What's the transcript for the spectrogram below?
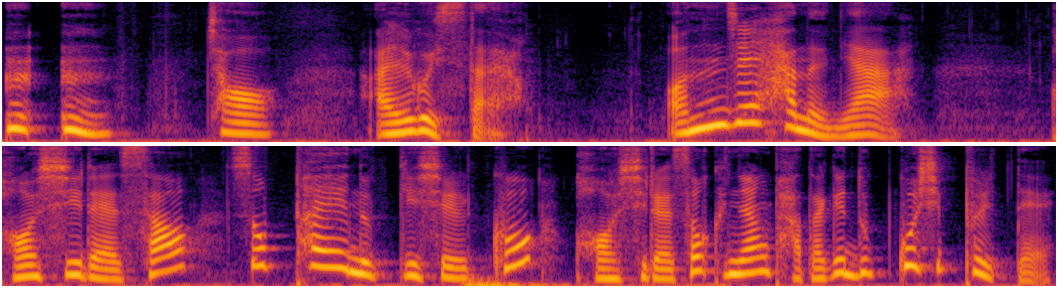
저 알고 있어요. 언제 하느냐? 거실에서 소파에 눕기 싫고 거실에서 그냥 바닥에 눕고 싶을 때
